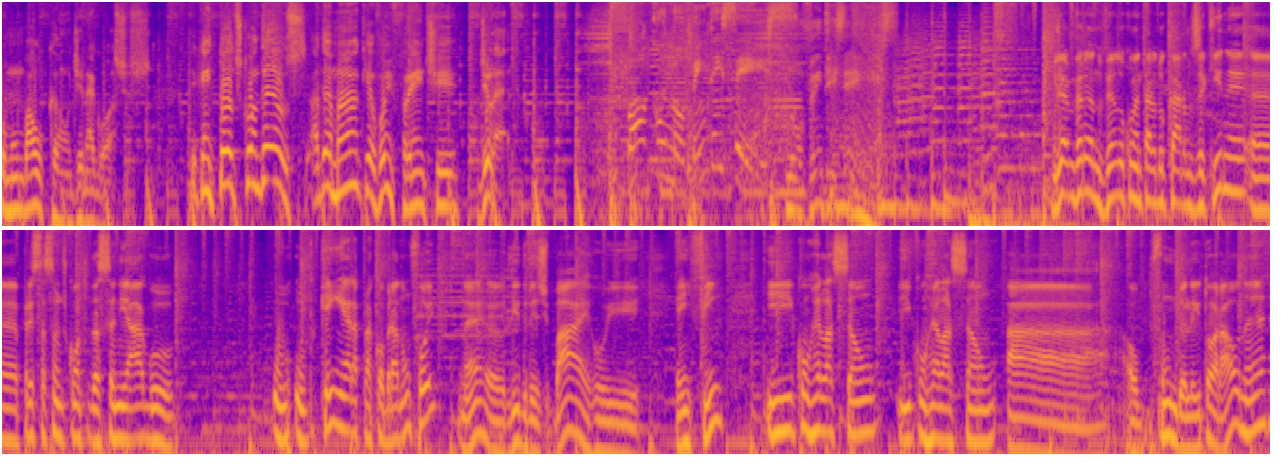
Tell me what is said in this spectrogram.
como um balcão de negócios. Fiquem todos com Deus. Ademã que eu vou em frente de leve. Foco 96. 96. Guilherme Verano, vendo o comentário do Carlos aqui, né? É, prestação de conta da Saniago, o, o quem era para cobrar não foi, né? Líderes de bairro e enfim. E com relação e com relação a, ao fundo eleitoral, né?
